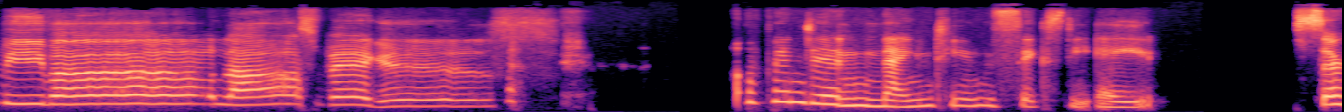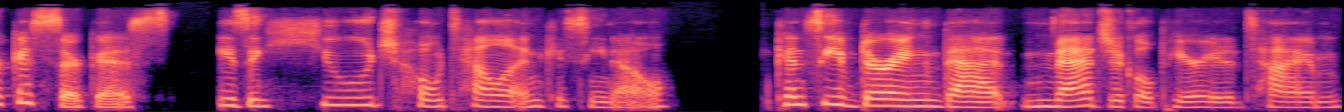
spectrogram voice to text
Viva Las Vegas. Opened in 1968, Circus Circus is a huge hotel and casino conceived during that magical period of time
